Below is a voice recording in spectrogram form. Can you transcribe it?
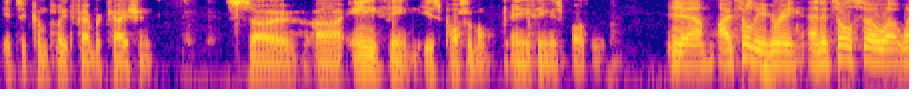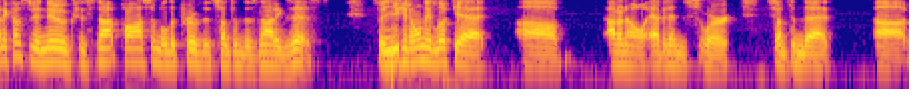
it's a complete fabrication. So uh, anything is possible. Anything is possible. Yeah, I totally agree. And it's also, uh, when it comes to the nukes, it's not possible to prove that something does not exist. So you can only look at uh, I don't know, evidence or something that, uh,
